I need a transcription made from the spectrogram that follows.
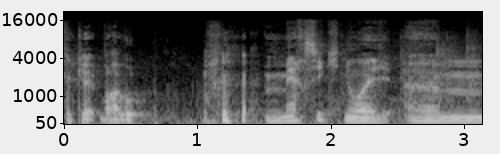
Ok, bravo. Merci Kinouai. Euh,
